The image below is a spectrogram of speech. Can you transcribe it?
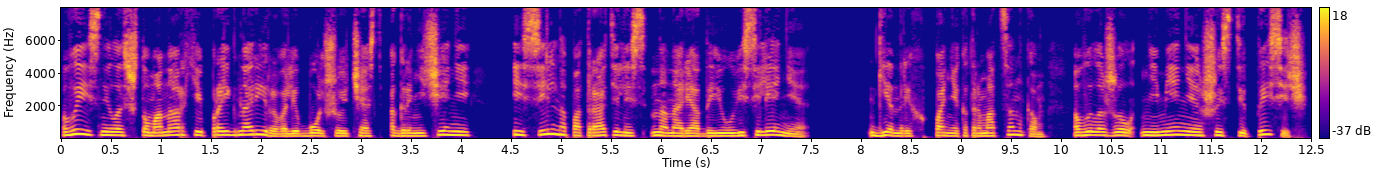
выяснилось, что монархи проигнорировали большую часть ограничений и сильно потратились на наряды и увеселения. Генрих, по некоторым оценкам, выложил не менее 6 тысяч,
